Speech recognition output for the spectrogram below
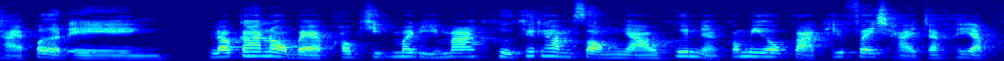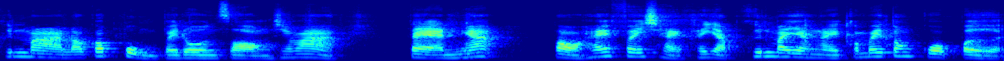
ฉายเปิดเอง แล้วการออกแบบเขาคิดมาดีมาก คือแค่ทำซองยาวขึ้นเนี่ยก็มีโอกาสที่ไฟฉายจะขยับขึ้นมา แล้วก็ปุ่มไปโดนซองใช่ไหมแต่อันเนี้ยต่อให้ไฟฉายขยับขึ้นมายังไงก็ไม่ต้องกลัวเปิด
